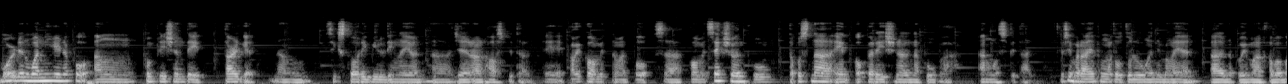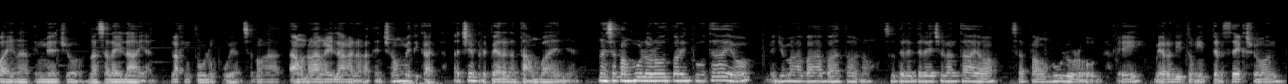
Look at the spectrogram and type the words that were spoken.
More than one year na po ang completion date target ng 6-story building na yon, uh, General Hospital. Eh, pakicomment naman po sa comment section kung tapos na and operational na po ba ang hospital. Kasi marami pong matutulungan yung mga yan. Lalo na po yung mga kababayan natin medyo nasa laylayan. Laking tulong po yan sa mga taong nangangailangan ng atensyong medikal. At syempre, pera ng taong bayan yan. Nasa Panghulo Road pa rin po tayo. Medyo mahaba-haba to, no? So, dire-diretso lang tayo sa Panghulo Road. Okay? Meron ditong intersection.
